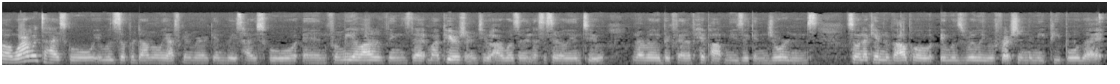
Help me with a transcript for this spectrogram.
Uh, where I went to high school, it was a predominantly African American based high school, and for me, a lot of the things that my peers are into, I wasn't necessarily into. I'm not really a big fan of hip hop music and Jordans. So when I came to Valpo, it was really refreshing to meet people that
